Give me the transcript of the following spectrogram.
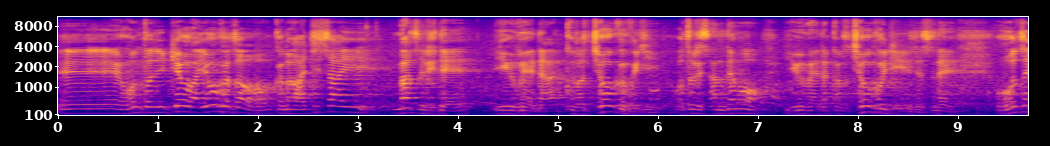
えー、本当に今日はようこそこのあじさい祭りで有名なこの長国寺おとりさんでも有名なこの長国寺にですね大勢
